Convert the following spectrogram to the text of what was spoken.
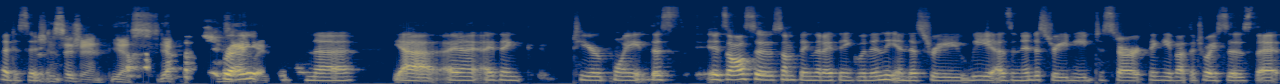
a decision. A decision, yes. Yeah. Exactly. right. And uh, Yeah, and I, I think to your point, this it's also something that I think within the industry, we as an industry need to start thinking about the choices that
